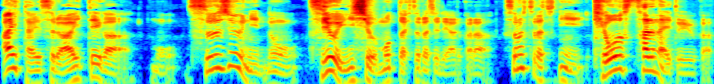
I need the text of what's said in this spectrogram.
相対する相手がもう数十人の強い意志を持った人たちであるから、その人たちに気をされないというか、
